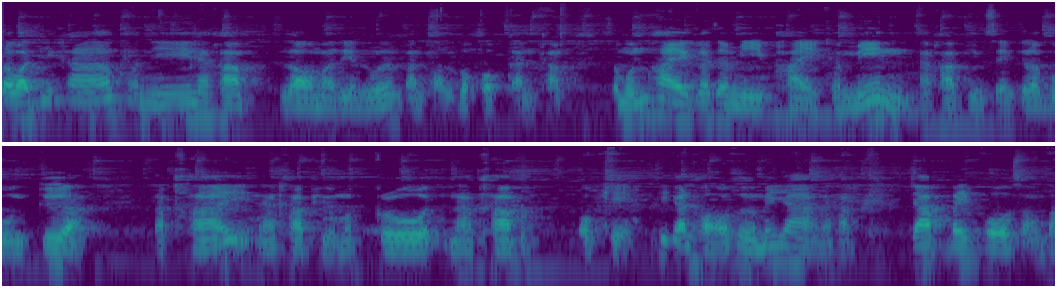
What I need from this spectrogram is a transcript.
สวัสดีครับ วันนี้นะครับ เรามาเรียนรู้เรื่องการถอดรูปประคบกันครับ สมุนไพรก็จะมีไผ่ขมิ้นนะครับพิมเสนกระบูนเกลือตะไคร้นะครับ ผิวมะกรูดนะครับโอเคที่การถอดก็คือไม่ยากนะครับ จับใบโพสองใบ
